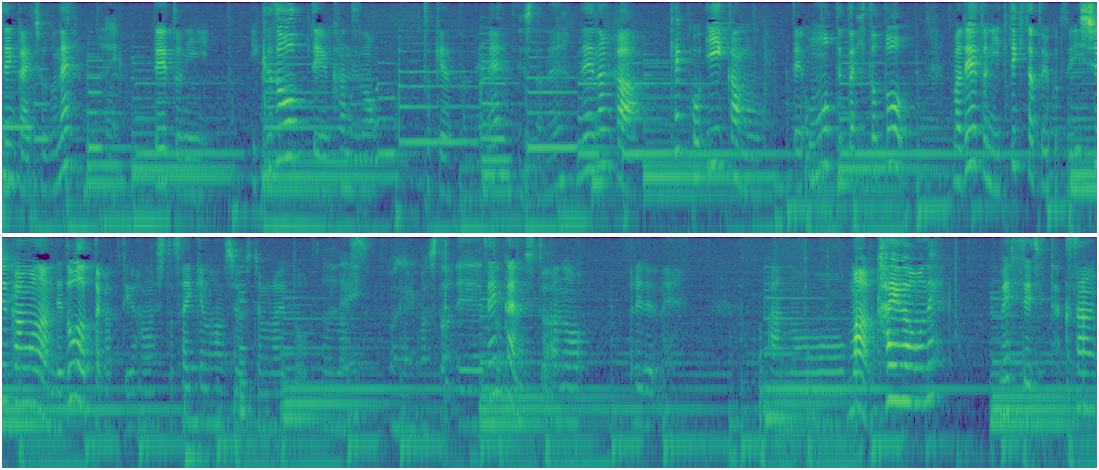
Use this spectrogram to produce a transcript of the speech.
前回ちょうどねはい。デートに行くぞっていう感じの時だったんでね。でしたね。でなんか結構いいかもって思ってた人と、まあ、デートに行ってきたということで1週間後なんでどうだったかっていう話と最近の話をしてもらえると思います、わかりました。えーと。前回の人あのあれだよね。あのーまあ会話をねメッセージたくさん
